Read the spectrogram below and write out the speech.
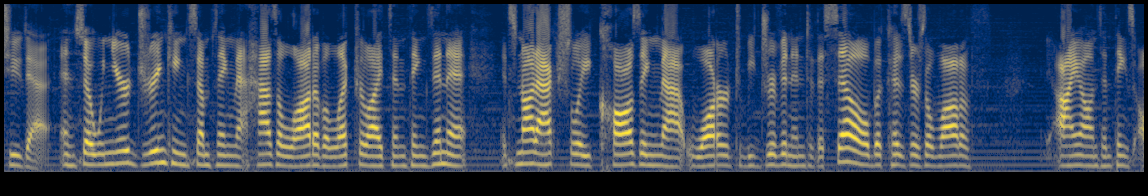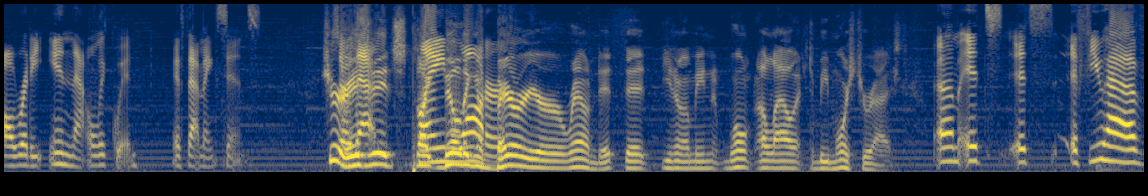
to that. And so when you're drinking something that has a lot of electrolytes and things in it, it's not actually causing that water to be driven into the cell because there's a lot of ions and things already in that liquid, if that makes sense. Sure, So it's, it's like building water- a barrier around it that you know. I mean, won't allow it to be moisturized. Um, it's it's if you have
